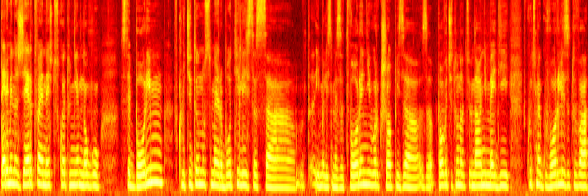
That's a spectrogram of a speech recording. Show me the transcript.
термина жертва е нещо, с което ние много се борим. Включително сме работили с... А, имали сме затворени въркшопи за, за повечето национални медии, в които сме говорили за това,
